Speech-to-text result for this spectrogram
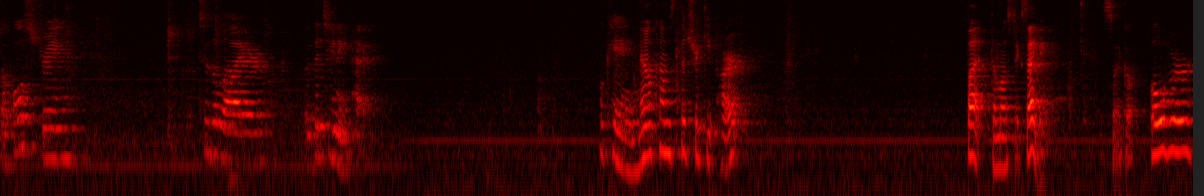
the whole string to the lyre with the tuning peg. Okay, now comes the tricky part but the most exciting. So I go over,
